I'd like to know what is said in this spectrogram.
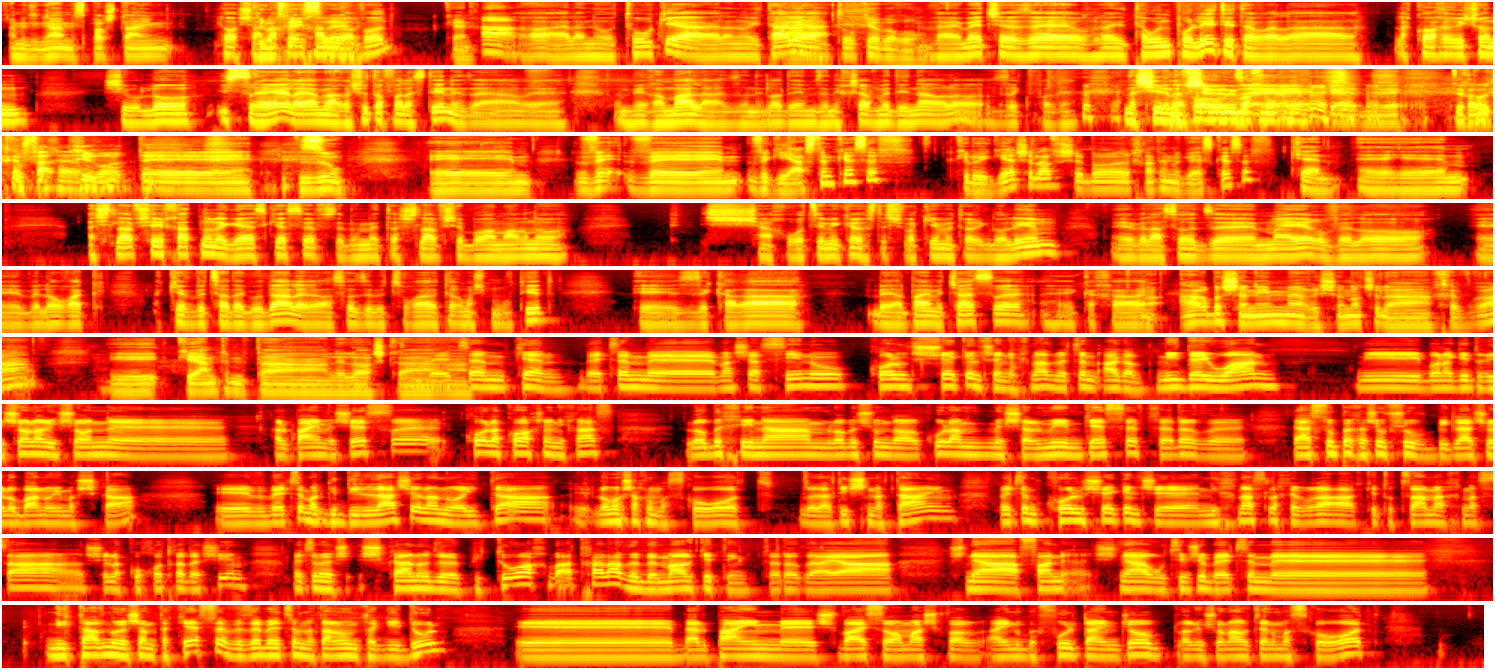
המדינה מספר 2 לא שאנחנו אחרי התחלנו. לעבוד. אה, אה, היה לנו טורקיה היה לנו איטליה טורקיה ברור והאמת שזה אולי טעון פוליטית אבל הלקוח הראשון שהוא לא ישראל היה מהרשות הפלסטינית זה היה מרמאללה אז אני לא יודע אם זה נחשב מדינה או לא זה כבר אה, נשאיר לפורומים אחרים. כן, זה זה יכול להיות פודקאסט תקופת אחר. בחירות אה, זו. אה, ו- ו- וגייסתם כסף? כאילו הגיע שלב שבו החלטתם לגייס כסף? כן אה, השלב שהחלטנו לגייס כסף זה באמת השלב שבו אמרנו שאנחנו רוצים להיכנס לשווקים יותר גדולים אה, ולעשות את זה מהר ולא אה, ולא רק עקב בצד אגודל אלא לעשות את זה בצורה יותר משמעותית. אה, זה קרה ב-2019 ככה ארבע שנים הראשונות של החברה קיימתם אותה ללא השקעה. בעצם כן, בעצם אה, מה שעשינו, כל שקל שנכנס בעצם, אגב, מ-day one, מ- בוא נגיד ראשון לראשון אה, 2016, כל לקוח שנכנס, לא בחינם, לא בשום דבר, כולם משלמים כסף, בסדר? זה זה היה סופר חשוב שוב, בגלל שלא באנו עם השקעה. אה, ובעצם הגדילה שלנו הייתה, אה, לא משכנו משכורות, לדעתי שנתיים, בעצם כל שקל שנכנס לחברה כתוצאה מהכנסה של לקוחות חדשים, בעצם הש- השקענו את זה בפיתוח בהתחלה וב marketing, בסדר? זה היה שני, הפאנ... שני הערוצים שבעצם אה, ניתבנו לשם את הכסף, וזה בעצם נתן לנו את הגידול. אה, ב-2017 ממש כבר היינו ב full time job, לראשונה הוצאנו משכורות,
